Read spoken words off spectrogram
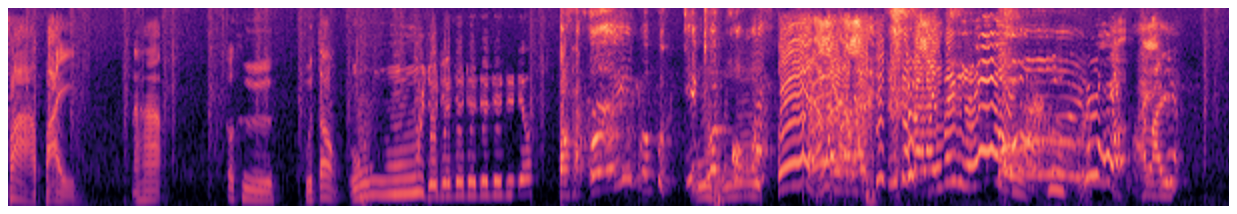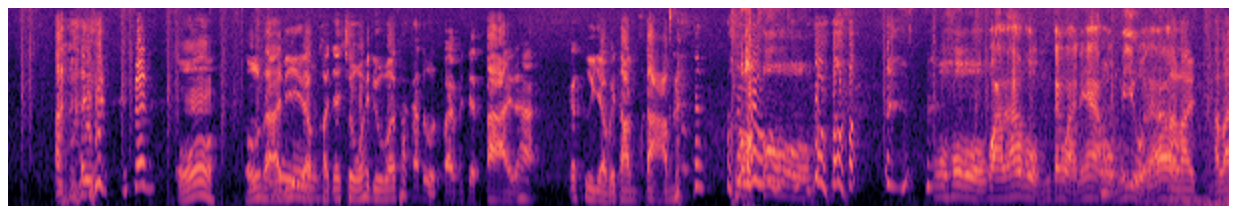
ฝ่าไปนะฮะ ก็คือ คุณต้องอู้ยเดี๋ยวเดี๋ยวเดี๋ยวเดี๋ยวเดี๋ยวเดี๋ยวเดี๋ยวต้องทำเอ้ยมาปุ๊บจิ้มชนผมอะเอ้ยอะไรอะไรอะไรไม่มีโอ้อะไรอะไรนั่นโอ้องศานี้แบบเขาจะโชว์ให้ดูว่าถ้ากระโดดไปมันจะตายนะฮะก็คืออย่าไปทำตามนะโอ้โหโอ้โหมาแล้วครับผมจังหวะเนี้ยผมไม่อยู่แล้วอะไรอะไร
